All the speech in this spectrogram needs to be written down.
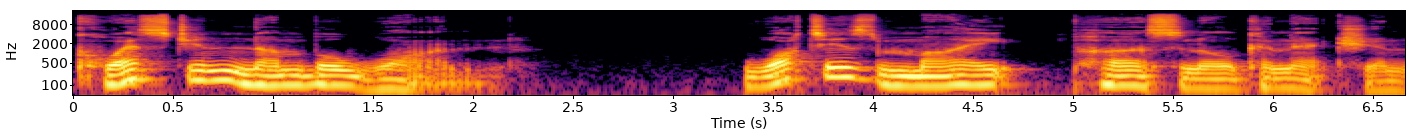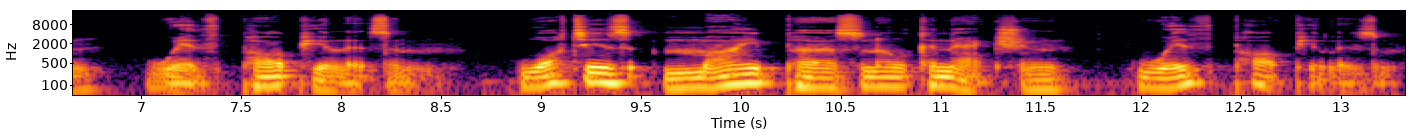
Question number one What is my personal connection with populism? What is my personal connection with populism?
